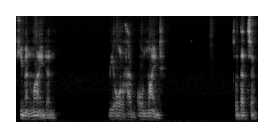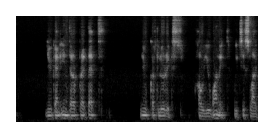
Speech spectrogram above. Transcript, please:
human mind and we all have own mind. So that's a you can interpret that Jukka's lyrics how you want it, which is like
